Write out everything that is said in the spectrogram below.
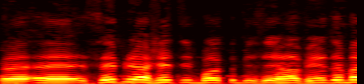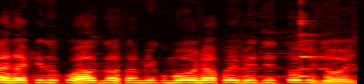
é, é, sempre a gente bota bezerra à venda, mas aqui no curral do nosso amigo Moro já foi vendido todos os dois.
